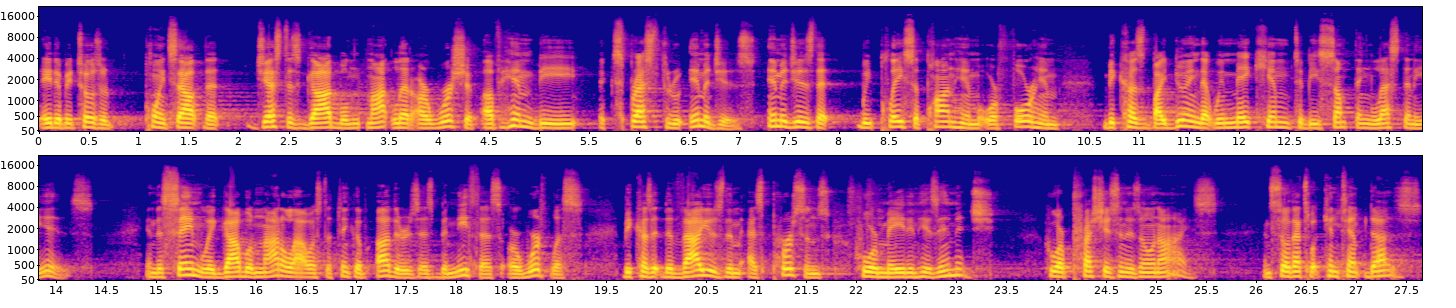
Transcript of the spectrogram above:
A.W. Tozer points out that just as God will not let our worship of Him be expressed through images, images that we place upon him or for him, because by doing that we make him to be something less than he is. In the same way, God will not allow us to think of others as beneath us or worthless because it devalues them as persons who are made in his image, who are precious in his own eyes. And so that's what contempt does.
